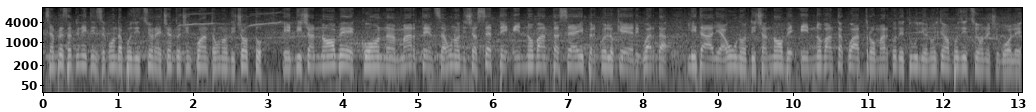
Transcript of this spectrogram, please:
Sempre Stati Uniti in seconda posizione ai 150 1.18 e 19 con Martens a 1.17 e 96 per quello che riguarda l'Italia 1.19 e 94 Marco De Tullio in ultima posizione ci vuole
